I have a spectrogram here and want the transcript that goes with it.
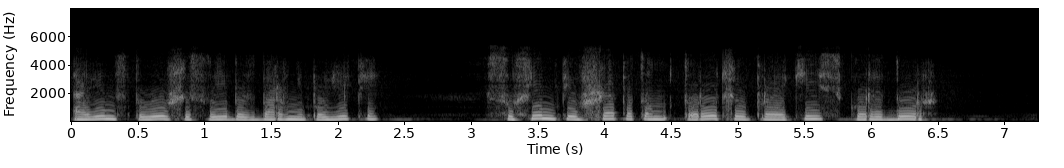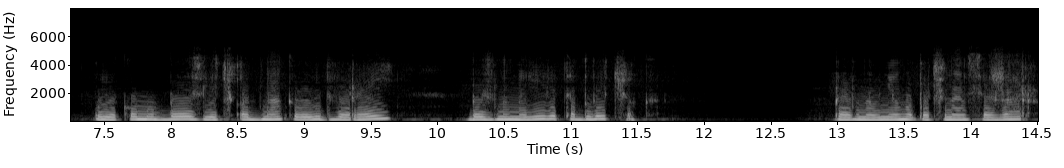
А він, стуливши свої безбарвні повіки, сухим півшепотом торочив про якийсь коридор, у якому безліч однакових дверей без номерів і табличок. Певно, в нього починався жар.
